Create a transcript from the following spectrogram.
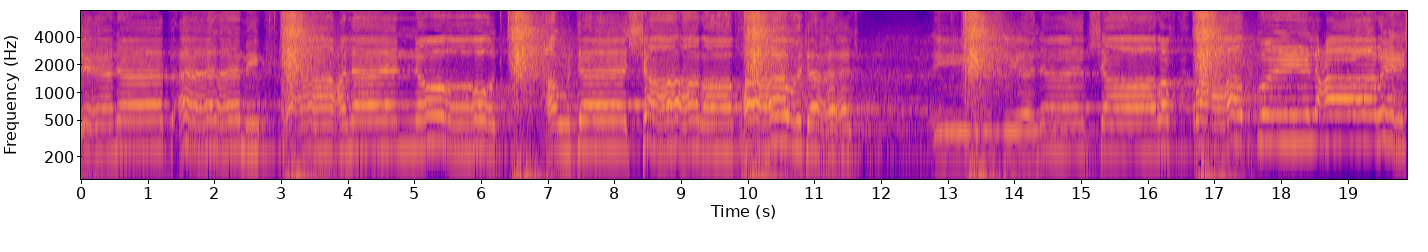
زينب أمي على النوق هودج شرف هودج زينب شرف رب العرش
